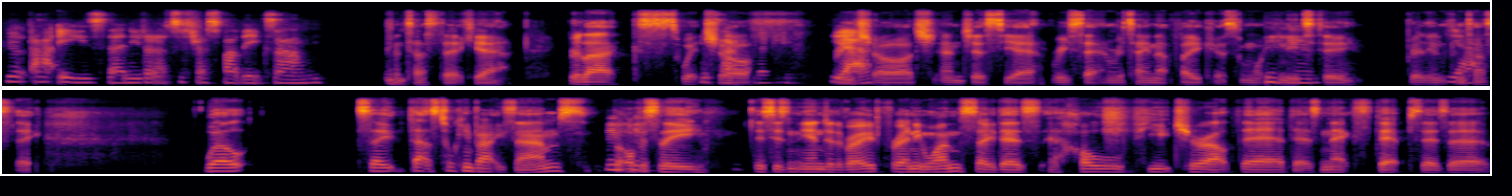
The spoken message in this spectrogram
you're at ease then you don't have to stress about the exam. Fantastic. Yeah. Relax, switch off, Exactly. Yeah. recharge and just yeah, reset and retain that focus on what you need mm-hmm. to do. Brilliant, Yeah. fantastic. Well, so that's talking about exams, but Mhm. obviously this isn't the end of the road for anyone. So there's a whole future out there. There's next steps. There's a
